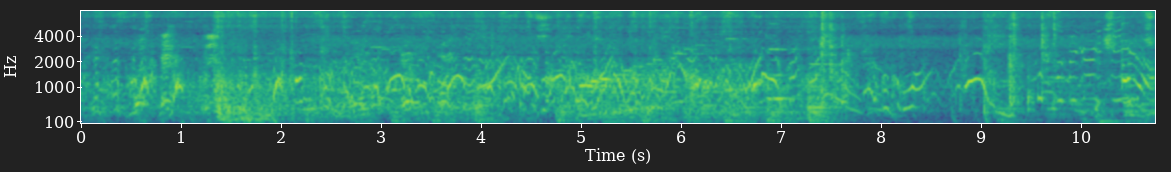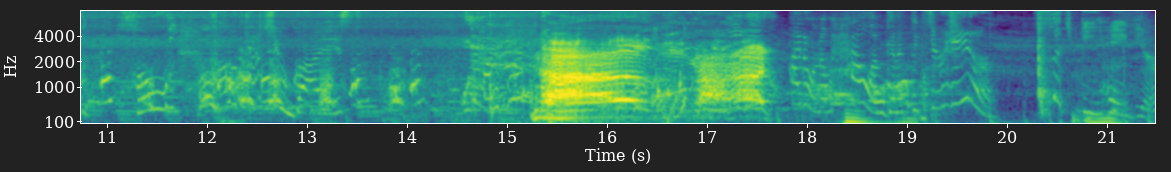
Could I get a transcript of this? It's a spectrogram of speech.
You No. I don't know how I'm gonna fix your hair. Such behavior.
